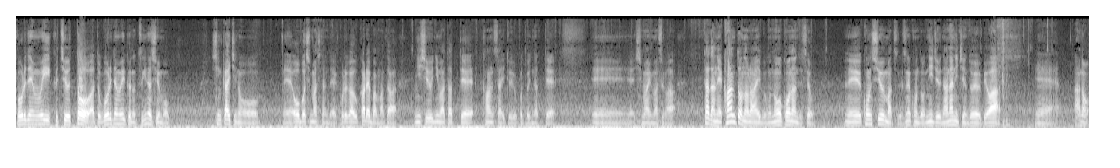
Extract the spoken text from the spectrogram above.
ゴールデンウィーク中と、あとゴールデンウィークの次の週も、新海地の、えー、応募しましたんで、これが受かればまた2週にわたって関西ということになって、えー、しまいますが、ただね、関東のライブも濃厚なんですよ。えー、今週末ですね、今度27日の土曜日は、えー、あの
